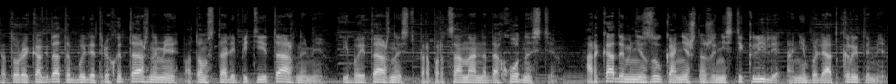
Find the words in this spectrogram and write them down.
которые когда-то были трехэтажными, потом стали пятиэтажными, ибо этажность пропорциональна доходности. Аркады внизу, конечно же, не стеклили, они были открытыми.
